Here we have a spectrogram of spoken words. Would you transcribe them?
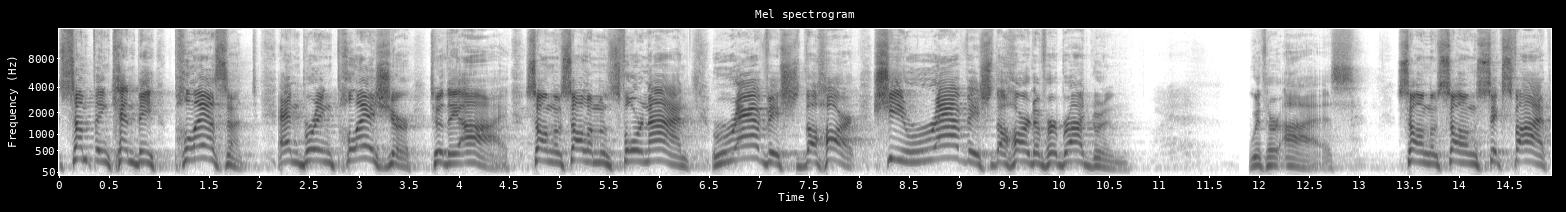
something can be pleasant and bring pleasure to the eye. Song of Solomon's 4 9, ravish the heart. She ravished the heart of her bridegroom with her eyes. Song of Songs 6 5,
